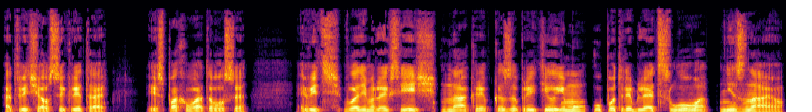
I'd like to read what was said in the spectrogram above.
отвечал секретарь и спохватывался. Ведь Владимир Алексеевич накрепко запретил ему употреблять слово «не знаю».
